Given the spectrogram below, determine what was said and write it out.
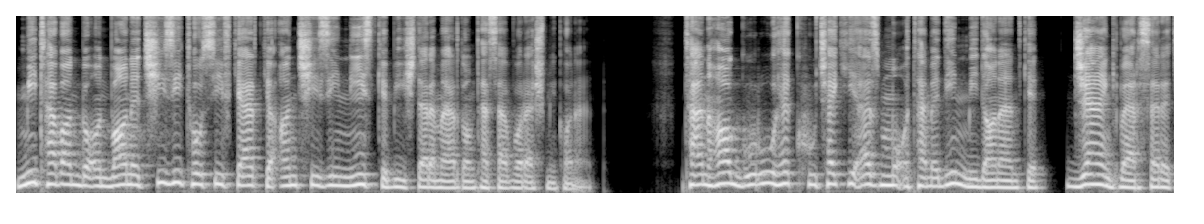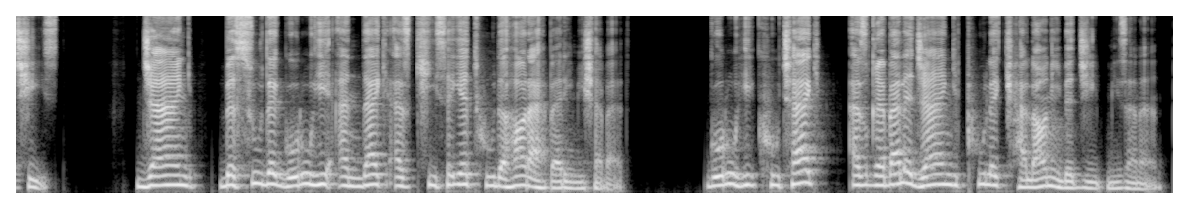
می توان به عنوان چیزی توصیف کرد که آن چیزی نیست که بیشتر مردم تصورش می کنند. تنها گروه کوچکی از معتمدین می دانند که جنگ بر سر چیست. جنگ به سود گروهی اندک از کیسه توده ها رهبری می شود. گروهی کوچک از قبل جنگ پول کلانی به جیب می زنند.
